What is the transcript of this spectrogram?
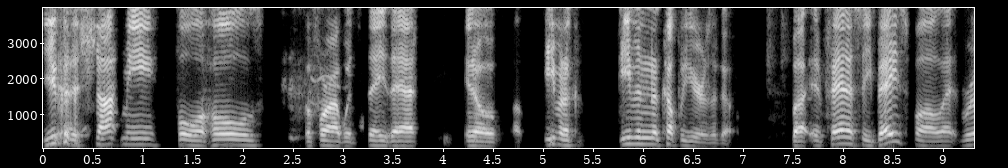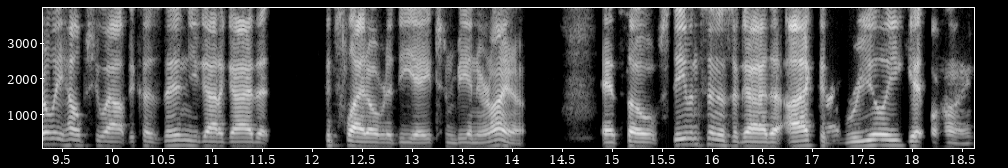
You could have shot me full of holes before I would say that, you know, even a, even a couple years ago. But in fantasy baseball, that really helps you out because then you got a guy that could slide over to DH and be in your lineup. And so Stephenson is a guy that I could really get behind.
